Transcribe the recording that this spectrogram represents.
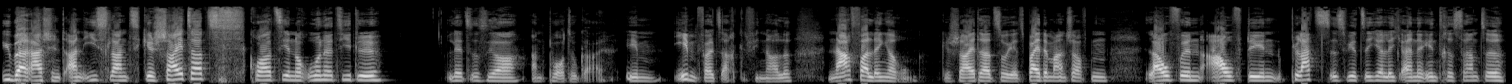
überraschend an Island gescheitert. Kroatien noch ohne Titel. Letztes Jahr an Portugal. Im ebenfalls Achtelfinale. Nach Verlängerung gescheitert. So, jetzt beide Mannschaften laufen auf den Platz. Es wird sicherlich eine interessante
